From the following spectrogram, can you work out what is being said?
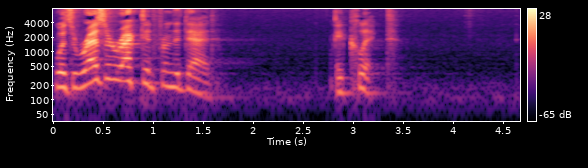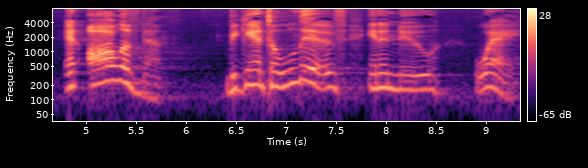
was resurrected from the dead, it clicked. And all of them began to live in a new way,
